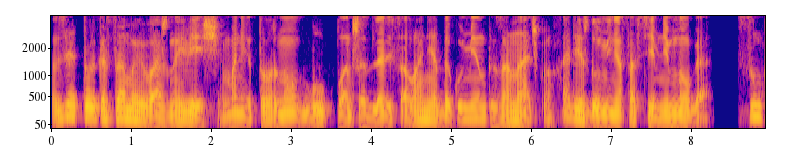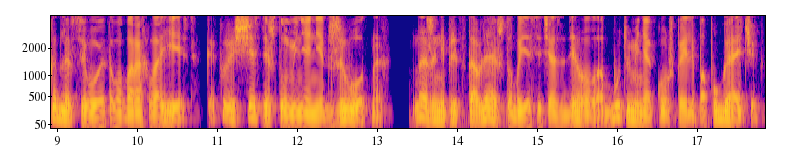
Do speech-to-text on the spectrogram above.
Взять только самые важные вещи – монитор, ноутбук, планшет для рисования, документы, заначку. Одежды у меня совсем немного. Сумка для всего этого барахла есть. Какое счастье, что у меня нет животных. Даже не представляю, что бы я сейчас сделала, будь у меня кошка или попугайчик.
